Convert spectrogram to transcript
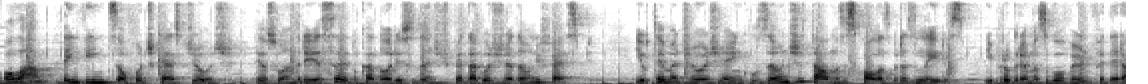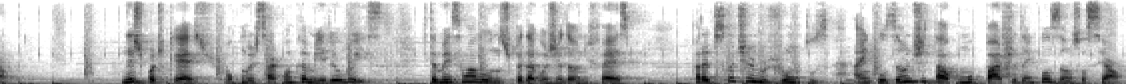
Olá, bem-vindos ao podcast de hoje. Eu sou Andressa, educadora e estudante de pedagogia da Unifesp, e o tema de hoje é inclusão digital nas escolas brasileiras e programas do governo federal. Neste podcast, vou conversar com a Camila e o Luiz, que também são alunos de pedagogia da Unifesp, para discutirmos juntos a inclusão digital como parte da inclusão social.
